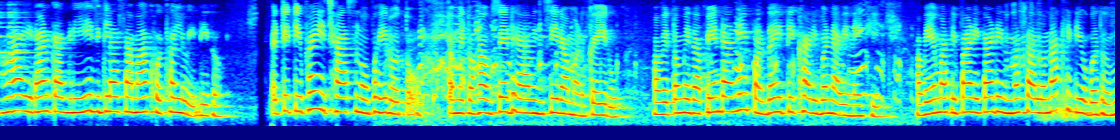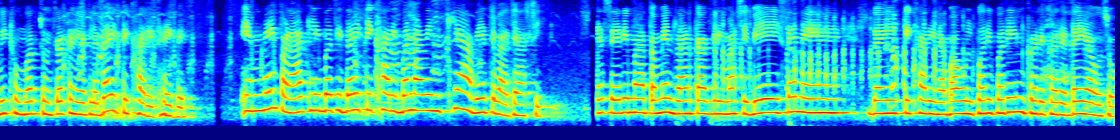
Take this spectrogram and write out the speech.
હા એ રાણકાગડી એ જ ગ્લાસ આમ આખો થલવી દીધો. ટીટી ભાઈ છાસનો ભૈરો તો. તમે તો હાવ સેઢે આવીને શિરામણ કર્યું. હવે તમે તો પેંડા નહીં, પણ દહીં તીખારી બનાવી નાખી. હવે એમાંથી પાણી કાઢીને મસાલો નાખી દો બધું, મીઠું, મરચું, ચટણી એટલે દહીં તીખારી થઈ ગઈ. એમ નહીં, પણ આટલી બધી દહીં તીખારી બનાવીને ક્યાં વેચવા જાશી? એ શેરીમાં તમે રાણકાગડી માસી બે છે ને. દહીં તીખારીના બાઉલ ભરી ભરીને ઘરે ઘરે દઈ આવજો.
